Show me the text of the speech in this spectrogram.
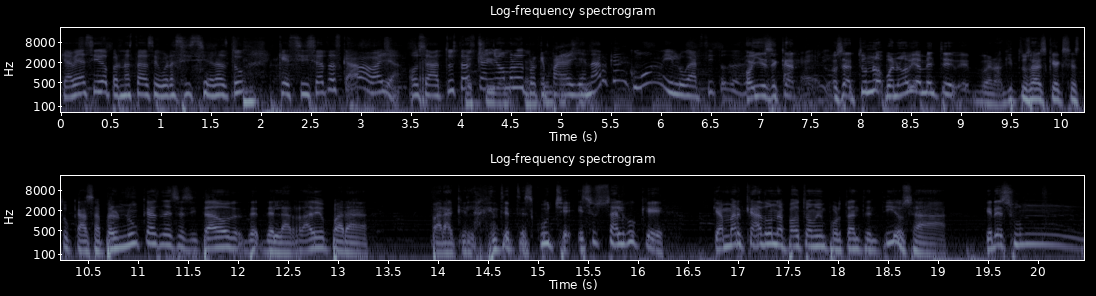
que había sido, pero no estaba segura si hicieras tú, que sí se atascaba, vaya. O sea, tú estás Está chido, cañón, bro, porque Cancún para llenar Cancún y lugarcitos... desde- Oye, Secan, o sea, tú no, bueno, obviamente, eh, bueno, aquí tú sabes que ex es tu casa, pero nunca has necesitado de, de- de la radio para, para que la gente te escuche. Eso es algo que, que ha marcado una pauta muy importante en ti, o sea, que eres un,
